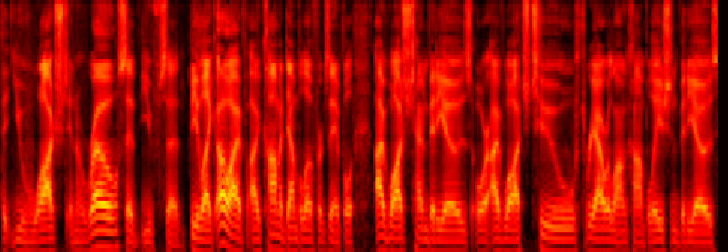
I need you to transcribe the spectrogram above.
that you've watched in a row. So you've said, be like, oh, I've I comment down below, for example, I've watched 10 videos or I've watched two three hour long compilation videos.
